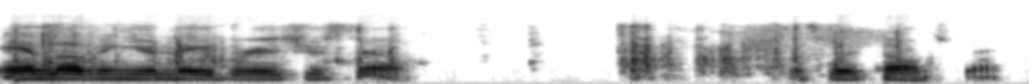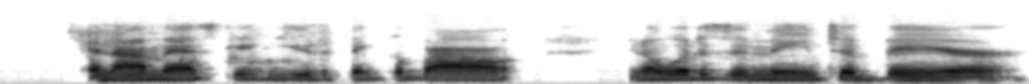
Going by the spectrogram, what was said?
and loving your neighbor as yourself. That's where it comes from. And I'm asking you to think about, you know, what does it mean to bear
